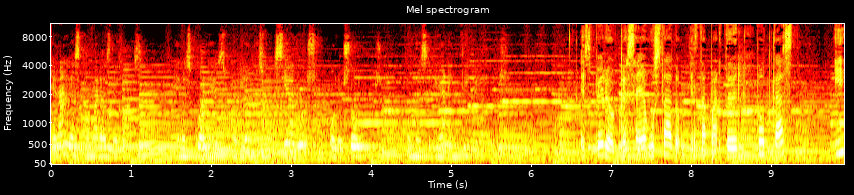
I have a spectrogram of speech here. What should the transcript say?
eran las cámaras de gas, en las cuales morían asfixiados, o los hornos, donde serían incinerados. Espero que os haya gustado esta parte del podcast y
